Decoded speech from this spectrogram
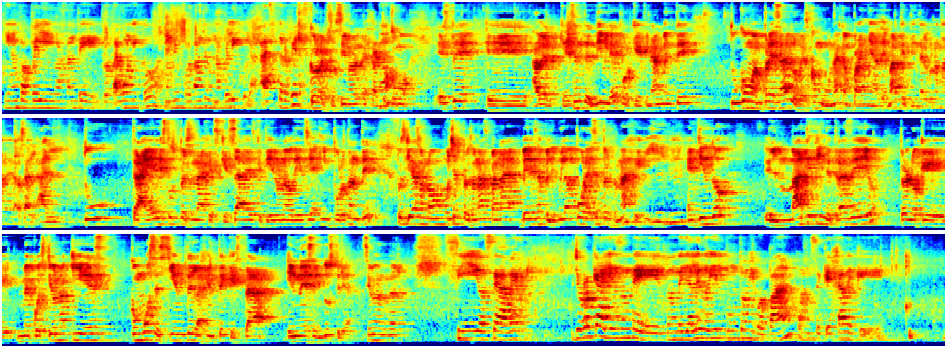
tiene un papel bastante protagónico, bastante importante en una película. ¿A eso te refieres? Correcto, sí, más- exacto. ¿No? Como este, eh, a ver, que es entendible porque finalmente tú como empresa lo ves como una campaña de marketing de alguna manera. O sea, al, al tú traer estos personajes que sabes que tienen una audiencia importante, pues quieras o no, muchas personas van a ver esa película por ese personaje. Y entiendo el marketing detrás de ello, pero lo que me cuestiono aquí es cómo se siente la gente que está en esa industria. ¿Sí me van a entender? Sí, o sea, a ver, yo creo que ahí es donde, donde ya le doy el punto a mi papá cuando se queja de que,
